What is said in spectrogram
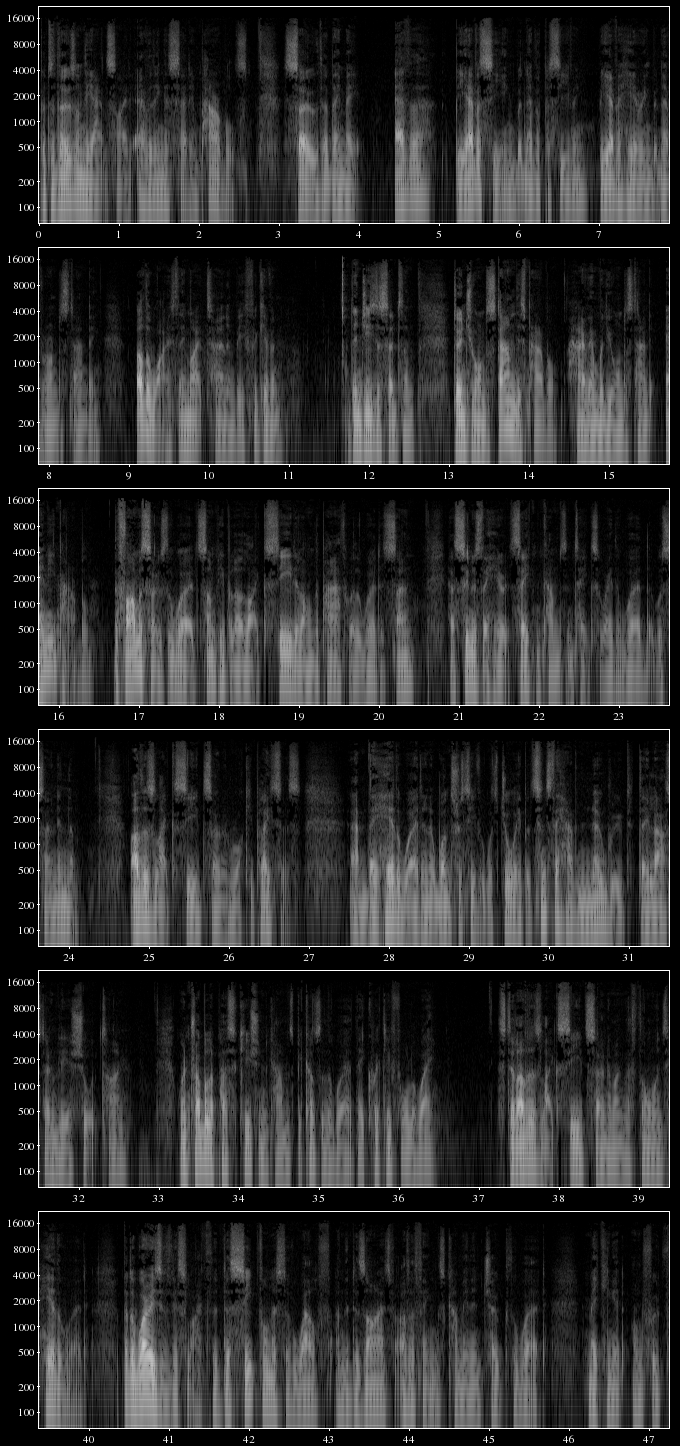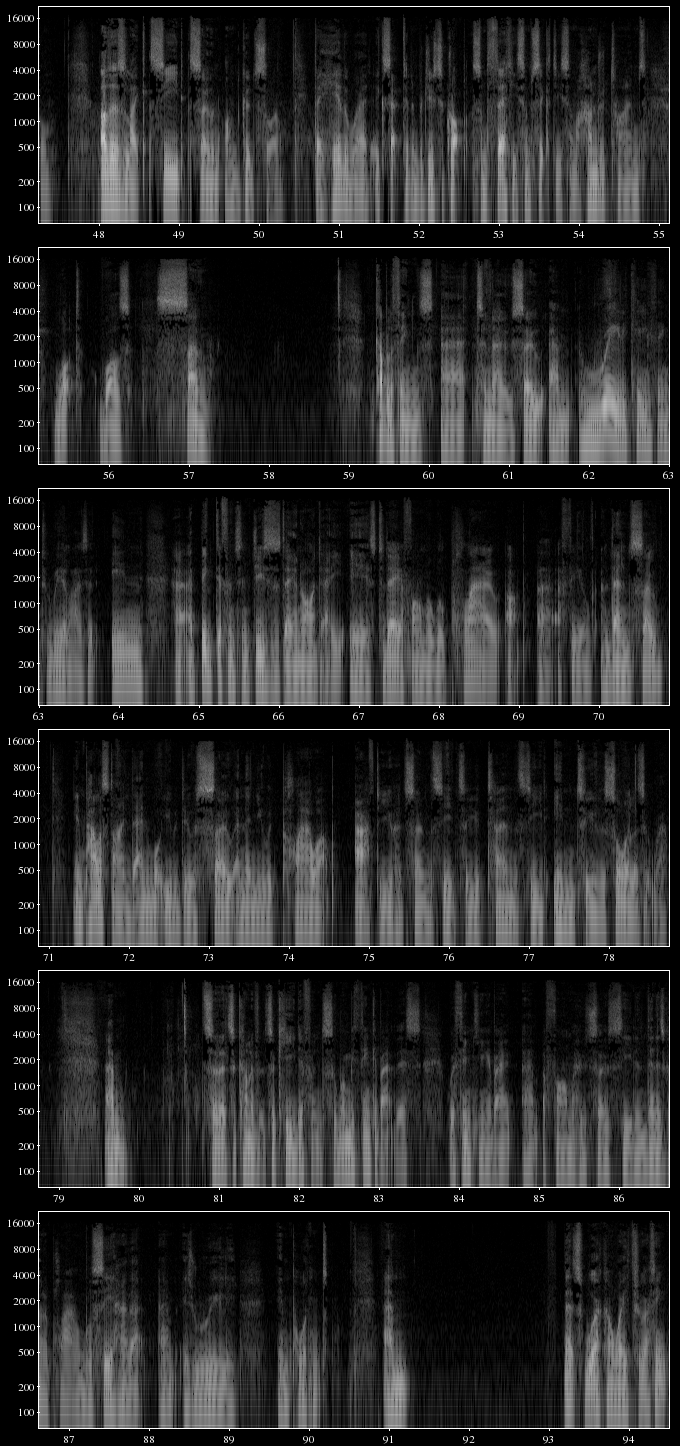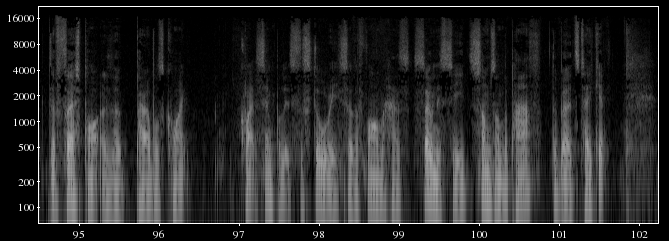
But to those on the outside, everything is said in parables, so that they may ever be ever seeing but never perceiving, be ever hearing but never understanding. Otherwise, they might turn and be forgiven. Then Jesus said to them, Don't you understand this parable? How then will you understand any parable? The farmer sows the word. Some people are like seed along the path where the word is sown. As soon as they hear it, Satan comes and takes away the word that was sown in them. Others like seed sown on rocky places. Um, they hear the word and at once receive it with joy, but since they have no root, they last only a short time. When trouble or persecution comes because of the word, they quickly fall away. Still others, like seed sown among the thorns, hear the word. But the worries of this life, the deceitfulness of wealth, and the desires for other things come in and choke the word, making it unfruitful. Others, like seed sown on good soil, they hear the word, accept it, and produce a crop, some 30, some 60, some 100 times what was sown. A couple of things uh, to know. So, um, a really key thing to realize that in uh, a big difference in Jesus' day and our day is today a farmer will plough up uh, a field and then sow. In Palestine, then, what you would do is sow and then you would plough up after you had sown the seed. So you turn the seed into the soil, as it were. Um, so that's a kind of it's a key difference. So when we think about this, we're thinking about um, a farmer who sows seed and then is going to plough, and we'll see how that um, is really important. Um, let's work our way through. I think the first part of the parable is quite quite simple. It's the story. So the farmer has sown his seed. Some's on the path. The birds take it.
